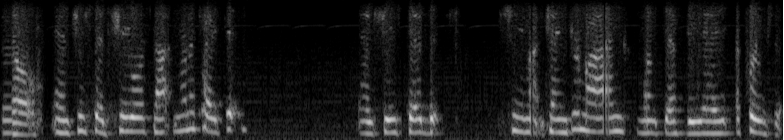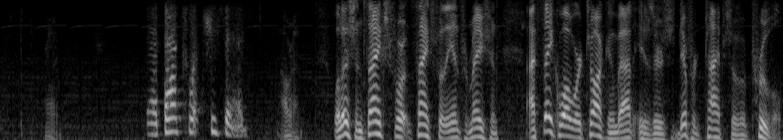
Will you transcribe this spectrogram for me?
So, and she said she was not going to take it. And she said that she might change her mind once FDA approves it. Right. That that's what she said. All right. Well, listen. Thanks for thanks for the information. I think what we're talking about is there's different types of approval.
